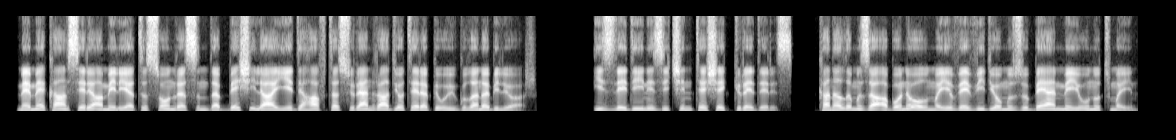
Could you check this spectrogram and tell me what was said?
Meme kanseri ameliyatı sonrasında 5 ila 7 hafta süren radyoterapi uygulanabiliyor. İzlediğiniz için teşekkür ederiz. Kanalımıza abone olmayı ve videomuzu beğenmeyi unutmayın.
